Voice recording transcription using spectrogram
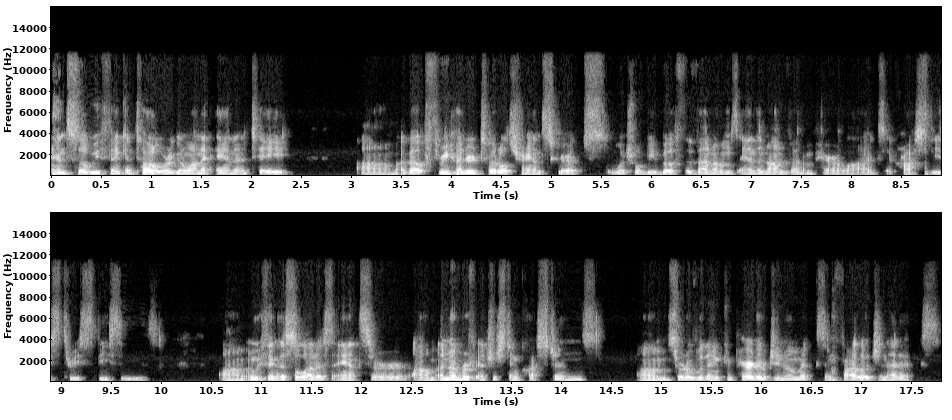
And so we think in total, we're gonna wanna annotate um, about 300 total transcripts, which will be both the venoms and the non-venom paralogs across these three species. Um, and we think this will let us answer um, a number of interesting questions, um, sort of within comparative genomics and phylogenetics.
